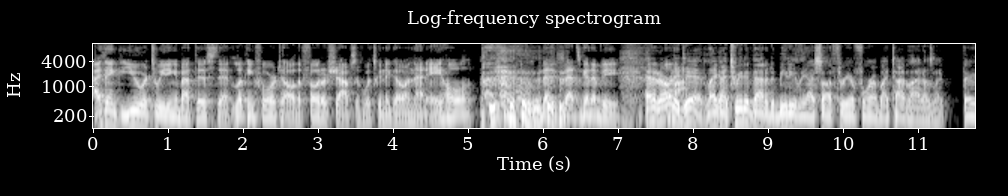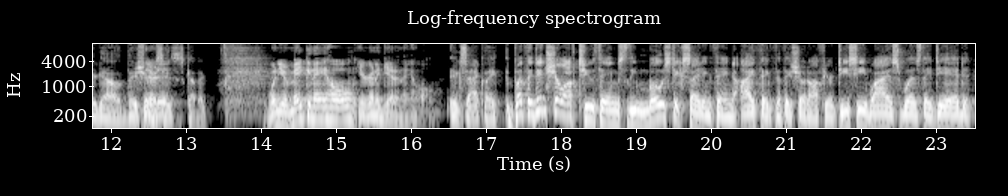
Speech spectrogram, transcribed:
I think you were tweeting about this that looking forward to all the photoshops of what's going to go in that a hole. that that's going to be, and it already did. Like I tweeted that, and immediately I saw three or four on my timeline. I was like, "There you go. They should have seen this coming." When you're making a hole, you're going to get an a hole. Exactly. But they did show off two things. The most exciting thing I think that they showed off here, DC wise, was they did,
